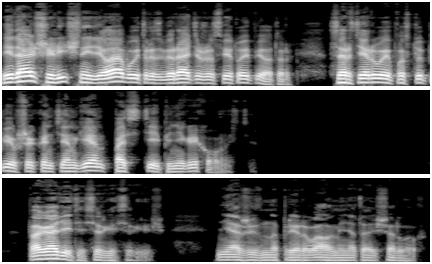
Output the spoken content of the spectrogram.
и дальше личные дела будет разбирать уже святой Петр, сортируя поступивший контингент по степени греховности. — Погодите, Сергей Сергеевич, — неожиданно прервал меня товарищ Орлов.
